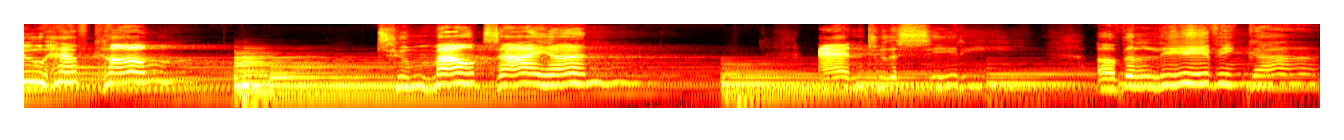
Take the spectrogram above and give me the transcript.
you have come to Mount Zion and to the city of the living God.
